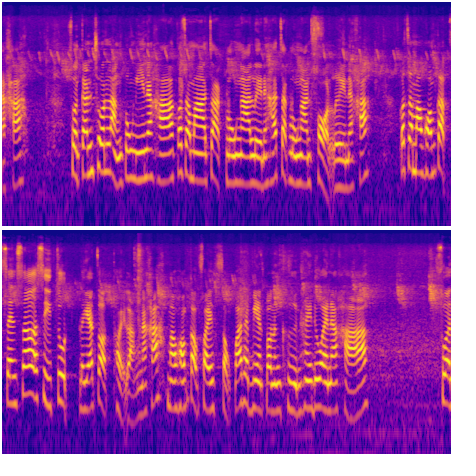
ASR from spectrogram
นะคะ ส่วนกันชนหลังตรงนี้นะคะ ก็จะมาจากโรงงานเลยนะคะ จากโรงงานฟอร์ดเลยนะคะ ก็จะมาพร้อมกับเซ็นเซอร์ 4 จุด ระยะจอดถอยหลังนะคะ มาพร้อมกับไฟสองป้ายทะเบียนตอนกลางคืนให้ด้วยนะคะส่วน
